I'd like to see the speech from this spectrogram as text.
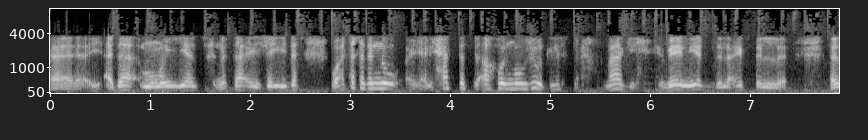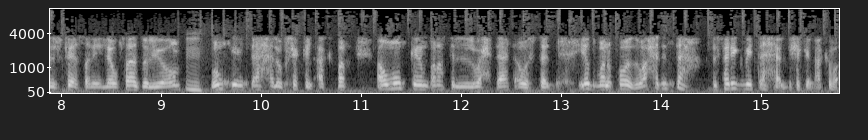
آه، أداء مميز نتائج جيدة. وأعتقد إنه يعني حتى التاهل موجود لسه باقي بين يد لعيبة الفيصلي. لو فازوا اليوم ممكن يتأهلوا بشكل أكبر أو ممكن مباراة الوحدات أو السد يضمن فوز واحد انتهى. الفريق بيتأهل بشكل أكبر.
